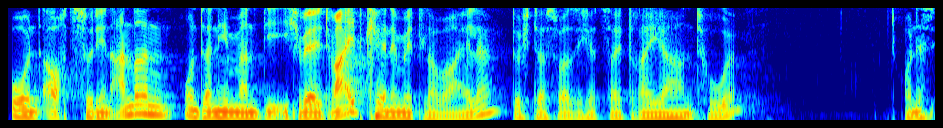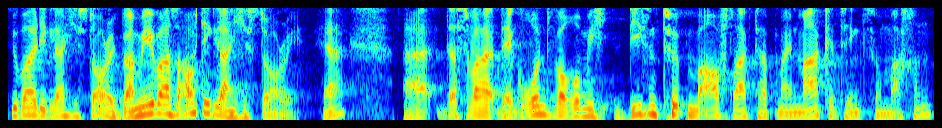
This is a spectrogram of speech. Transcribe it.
Und auch zu den anderen Unternehmern, die ich weltweit kenne mittlerweile, durch das, was ich jetzt seit drei Jahren tue. Und es ist überall die gleiche Story. Bei mir war es auch die gleiche Story. Ja, äh, das war der Grund, warum ich diesen Typen beauftragt habe, mein Marketing zu machen,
